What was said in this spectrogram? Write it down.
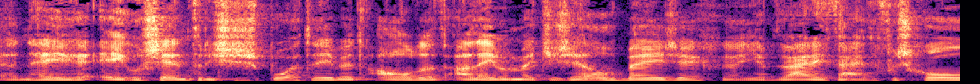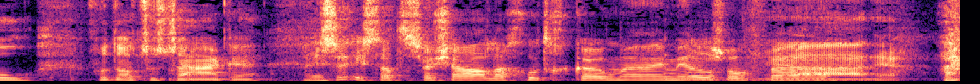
een hele egocentrische sport. Je bent altijd alleen maar met jezelf bezig. Eh, Je hebt weinig tijd voor school, voor dat soort zaken. Is, is dat sociale goed gekomen inmiddels? Of, eh, Ja, nee.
